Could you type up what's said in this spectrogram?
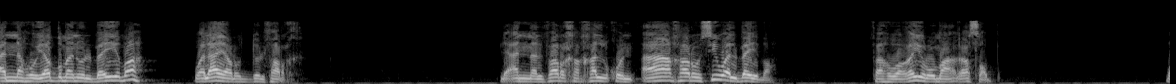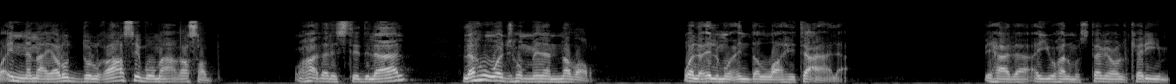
أنه يضمن البيضة ولا يرد الفرخ. لأن الفرخ خلق آخر سوى البيضة فهو غير ما غصب وإنما يرد الغاصب ما غصب. وهذا الاستدلال له وجه من النظر والعلم عند الله تعالى. بهذا أيها المستمع الكريم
